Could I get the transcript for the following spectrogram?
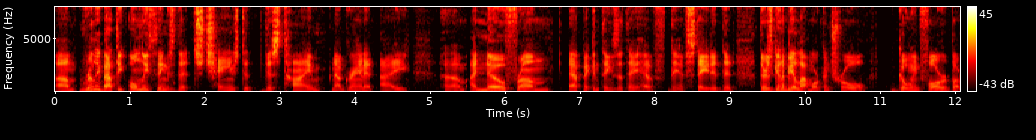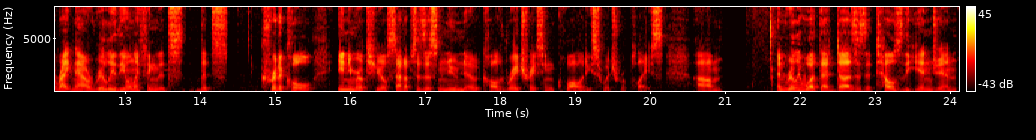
Um, really, about the only things that's changed at this time. Now, granted, I um, I know from Epic and things that they have they have stated that there's going to be a lot more control going forward. But right now, really, the only thing that's that's critical in your material setups is this new node called Ray Tracing Quality Switch Replace. Um, and really, what that does is it tells the engine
